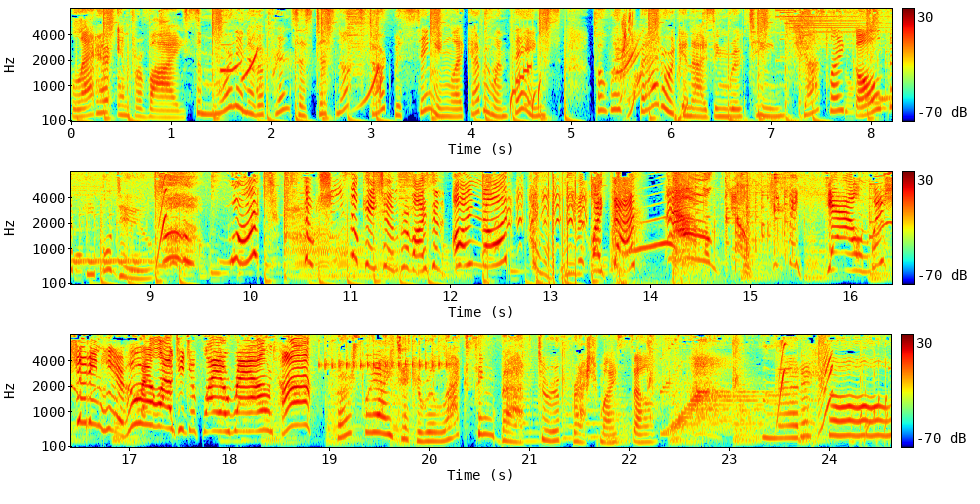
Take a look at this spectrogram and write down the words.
Let her improvise. The morning of a princess does not start with singing like everyone thinks, but with bad organizing routine, just like all the people do. What? So she's okay to improvise and I'm not? I won't leave it like that. Ow! No, down! We're shooting here! Who allowed you to fly around, huh? Firstly, I take a relaxing bath to refresh myself. Let it go,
